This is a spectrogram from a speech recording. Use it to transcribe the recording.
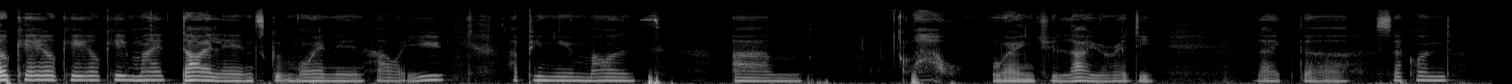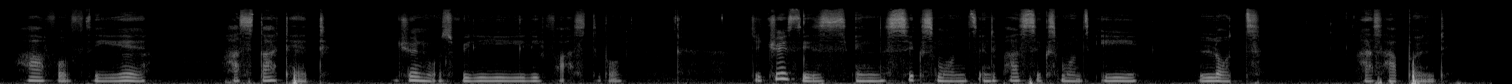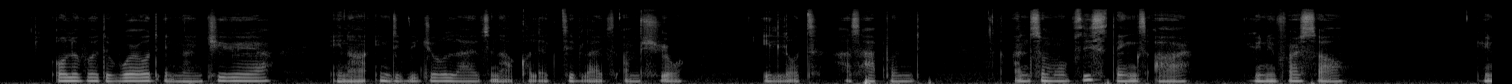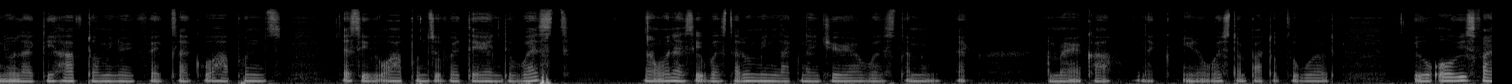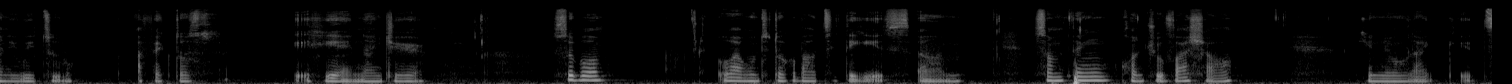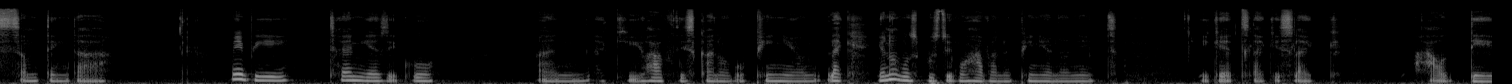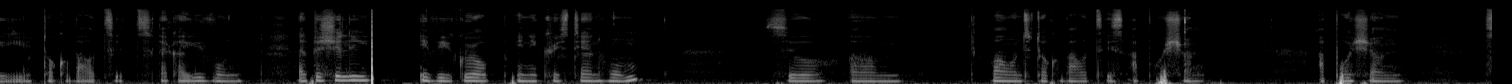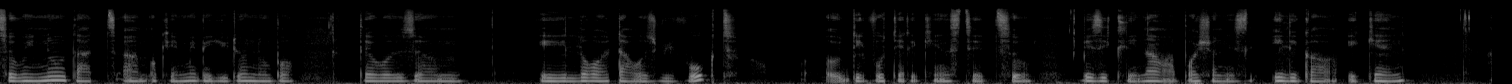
Okay, okay, okay, my darlings. Good morning. How are you? Happy new month. Um wow, we're in July already. Like the second half of the year has started. June was really, fast, but the truth is, in six months, in the past six months, a lot has happened all over the world, in Nigeria, in our individual lives, in our collective lives, I'm sure a lot has happened. And some of these things are universal. You know, like they have domino effect, like what happens, let's say what happens over there in the West. Now, when I say West, I don't mean like Nigeria West, I mean like America, like, you know, Western part of the world it will always find a way to affect us here in Nigeria. So, but what I want to talk about today is um, something controversial. You know, like it's something that maybe 10 years ago and like you have this kind of opinion like you're not even supposed to even have an opinion on it you get like it's like how dare you talk about it? Like, are you even, especially if you grew up in a Christian home? So, um, what I want to talk about is abortion. Abortion. So we know that, um, okay, maybe you don't know, but there was um, a law that was revoked. They voted against it. So basically, now abortion is illegal again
